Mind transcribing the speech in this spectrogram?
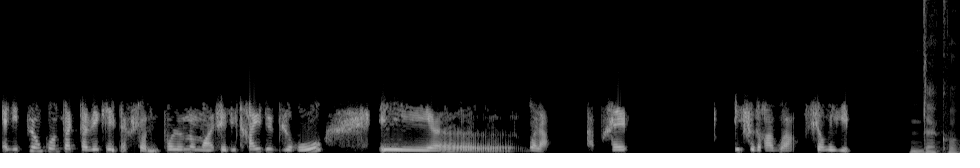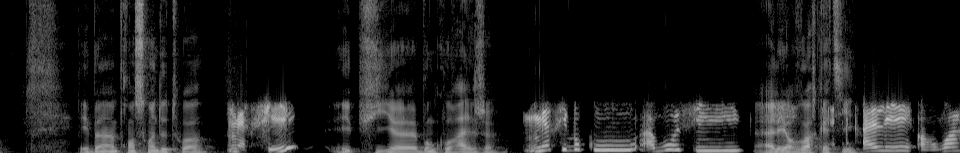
elle est plus en contact avec les personnes pour le moment. Elle fait du travail de bureau et euh, voilà. Après, il faudra voir, surveiller. D'accord. Eh ben, prends soin de toi Merci. et puis euh, bon courage. Merci beaucoup. À vous aussi. Allez, au revoir Cathy. Allez, au revoir.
